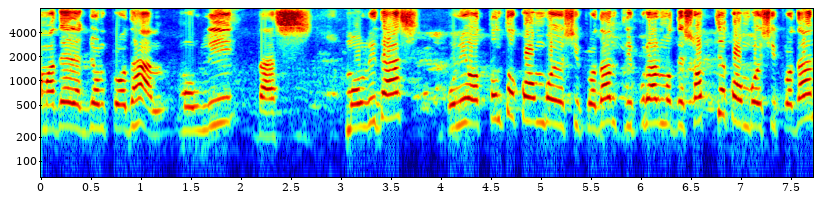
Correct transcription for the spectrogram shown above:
আমাদের একজন প্রধান মৌলি দাস। মৌলি দাস, উনি অত্যন্ত কম বয়সী প্রধান, ত্রিপুরার মধ্যে সবচেয়ে কম বয়সী প্রধান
